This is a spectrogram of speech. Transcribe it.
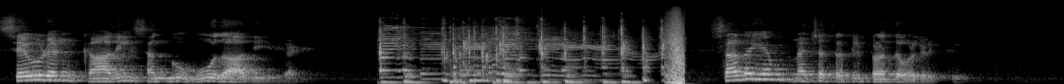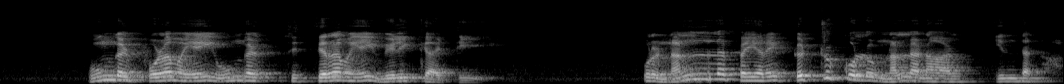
செவிடன் காதில் சங்கு ஊதாதீர்கள். சதயம் நட்சத்திரத்தில் பிறந்தவர்களுக்கு உங்கள் புலமையை உங்கள் திறமையை வெளிக்காட்டி. ஒரு நல்ல பெயரை பெற்றுக்கொள்ளும் நல்ல நாள் இந்த நாள்.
